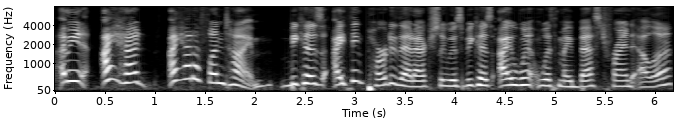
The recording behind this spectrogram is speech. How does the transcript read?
I mean, I had I had a fun time because I think part of that actually was because I went with my best friend Ella.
